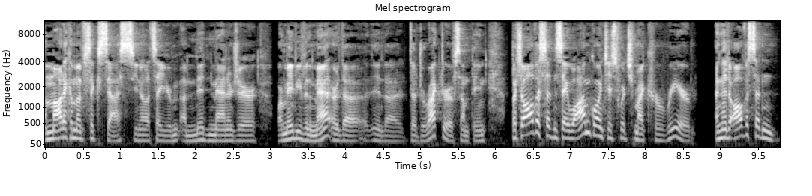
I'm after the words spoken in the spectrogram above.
a modicum of success, you know, let's say you're a mid manager or maybe even the man or the, the, the director of something, but to all of a sudden say, well, I'm going to switch my career and then to all of a sudden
